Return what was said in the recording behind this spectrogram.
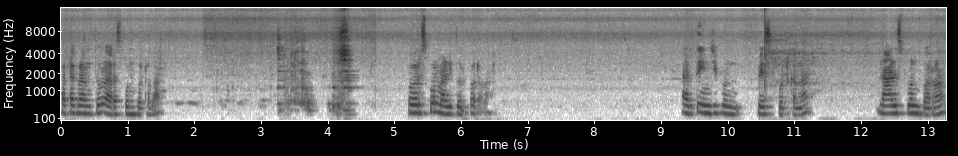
பட்டை தூள் அரை ஸ்பூன் போட்டுடலாம். ஒரு ஸ்பூன் மல்லித்தூள் போடலாம் அடுத்து இஞ்சி பூண்டு பேஸ்ட் போட்டுக்கலாம் நாலு ஸ்பூன் போடுறோம்.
